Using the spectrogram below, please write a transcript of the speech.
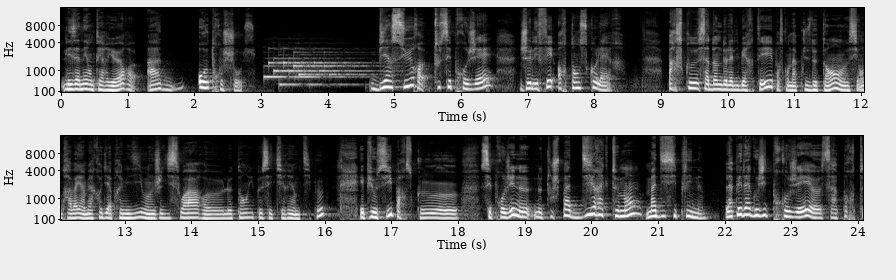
les années antérieures à autre chose. Bien sûr, tous ces projets, je les fais hors temps scolaire. Parce que ça donne de la liberté, parce qu'on a plus de temps. Si on travaille un mercredi après-midi ou un jeudi soir, euh, le temps il peut s'étirer un petit peu. Et puis aussi parce que euh, ces projets ne, touchent pas directement ma discipline. La pédagogie de projet, euh, ça apporte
